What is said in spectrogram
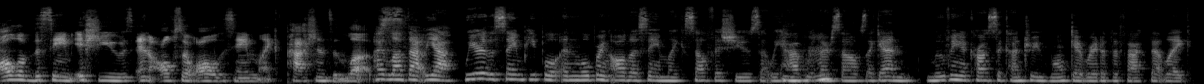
all of the same issues and also all the same like passions and loves I love that. Yeah, we are the same people, and we'll bring all the same like self issues that we have with Mhm. ourselves. Again, moving across the country won't get rid of the fact that like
